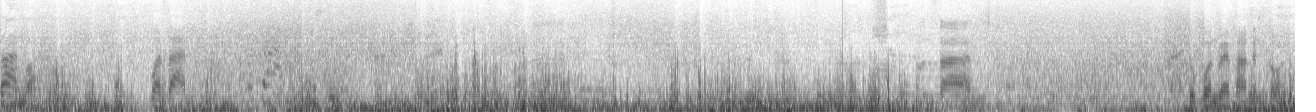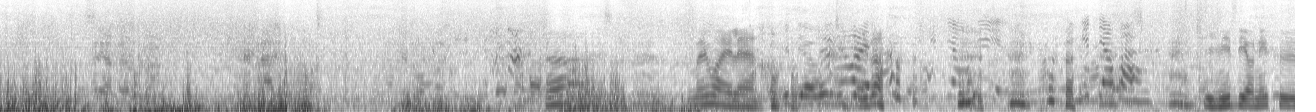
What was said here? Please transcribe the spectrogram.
ซ่านเหรอว่าซ่านต้นซ่าน ทุกคนแวะพักกันก่อนอ่าไม่ไหวแล้วนิดเดียวนิดเดียวไม่ได้นิดเดียวค่ะ อีกนิดเดียวนี่คือ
